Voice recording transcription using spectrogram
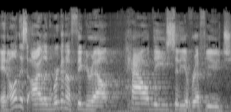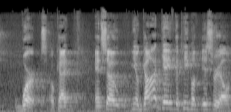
And on this island, we're going to figure out how the city of refuge worked, okay? And so, you know, God gave the people of Israel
